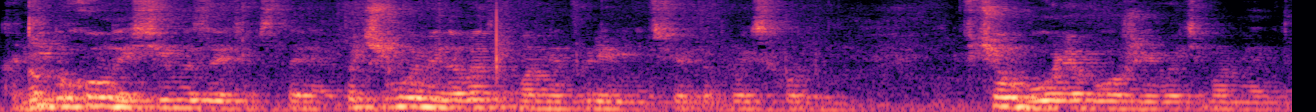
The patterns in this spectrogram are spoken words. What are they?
Какие ну, духовные силы за этим стоят? Почему именно в этот момент времени все это происходит? В чем воля Божья в эти моменты?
